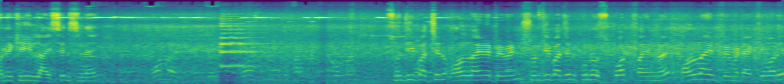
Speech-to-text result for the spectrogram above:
অনেকেরই লাইসেন্স নেয় শুনতেই পাচ্ছেন অনলাইনে পেমেন্ট শুনতেই পাচ্ছেন কোনো স্পট ফাইন নয়। অনলাইন পেমেন্ট একেবারে।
